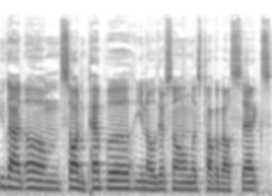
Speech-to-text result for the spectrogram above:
You got um, Salt-N-Pepa, you know, their song "Let's Talk About Sex."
